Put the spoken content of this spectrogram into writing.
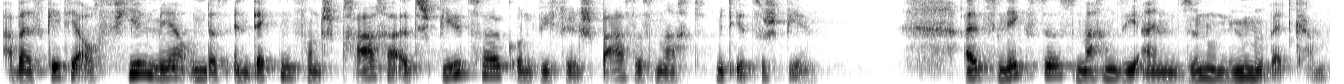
aber es geht ja auch viel mehr um das Entdecken von Sprache als Spielzeug und wie viel Spaß es macht, mit ihr zu spielen. Als nächstes machen Sie einen Synonyme-Wettkampf.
